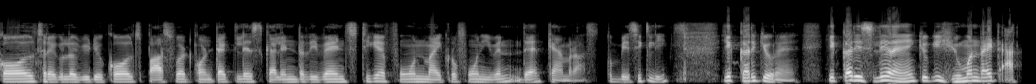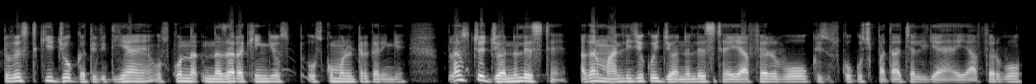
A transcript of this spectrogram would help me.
calls regular video calls password password contact list calendar events ठीक है phone microphone even there cameras तो बेसिकली ये कर क्यों रहे हैं? ये कर इसलिए रहे हैं क्योंकि ह्यूमन राइट एक्टिविस्ट की जो गतिविधियाँ हैं, उसको नज़र रखेंगे, उस, उसको मॉनिटर करेंगे। प्लस जो जर्नलिस्ट हैं, अगर मान लीजिए कोई जर्नलिस्ट है या फिर वो किस, उसको कुछ पता चल गया है या फिर वो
